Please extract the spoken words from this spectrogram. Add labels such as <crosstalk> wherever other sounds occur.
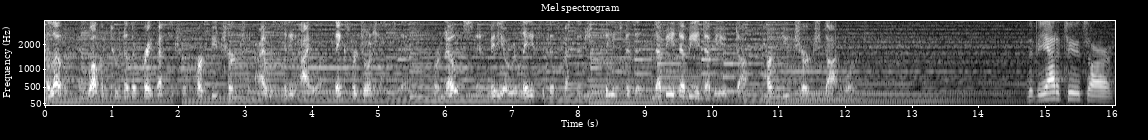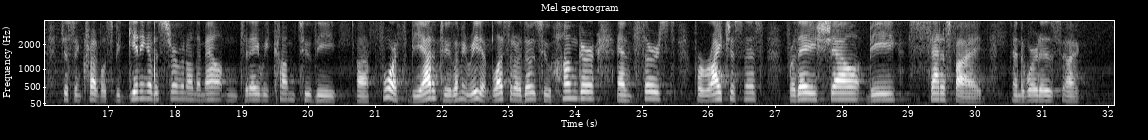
Hello, and welcome to another great message from Parkview Church in Iowa City, Iowa. Thanks for joining us today. For notes and video related to this message, please visit www.parkviewchurch.org. The Beatitudes are just incredible. It's the beginning of the Sermon on the Mount, and today we come to the uh, fourth Beatitude. Let me read it. Blessed are those who hunger and thirst for righteousness, for they shall be satisfied. And the word is uh,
